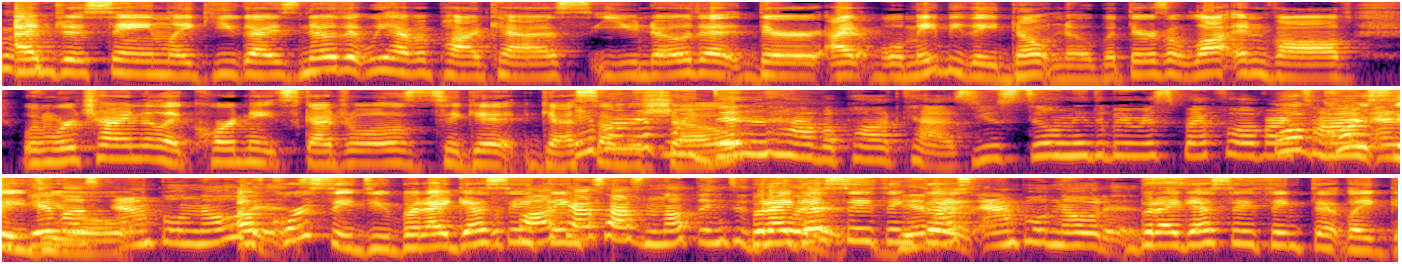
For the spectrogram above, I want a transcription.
I'm just saying, like, you guys know that we have a podcast. You know that there, I well, maybe they don't know, but there's a lot involved when we're trying to like coordinate schedules to get guests Even on the if show. we didn't have a podcast, you still need to be respectful of our Well, of time course and they give do. us ample notice. of course they do, but I guess the they podcast think. has nothing to do But I guess it. they think give that- ample notice. But I guess they think that like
